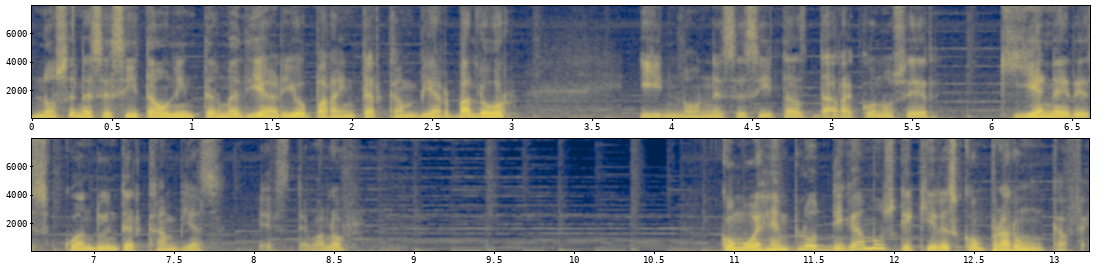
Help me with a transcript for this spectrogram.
No se necesita un intermediario para intercambiar valor y no necesitas dar a conocer quién eres cuando intercambias este valor. Como ejemplo, digamos que quieres comprar un café.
